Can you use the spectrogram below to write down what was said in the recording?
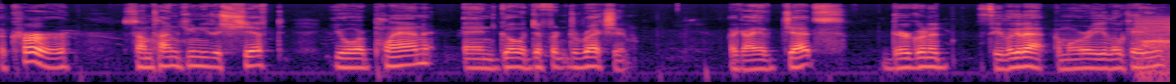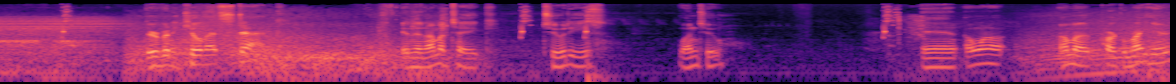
occur, sometimes you need to shift your plan and go a different direction. Like I have jets, they're going to See, look at that. I'm already locating. They're going to kill that stack. And then I'm going to take two of these. One, two. And I want to, I'm going to park them right here.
